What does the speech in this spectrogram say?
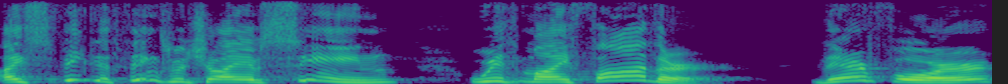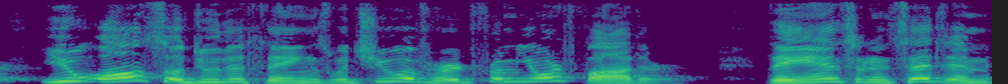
I speak the things which I have seen with my Father. Therefore, you also do the things which you have heard from your father. They answered and said to him,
